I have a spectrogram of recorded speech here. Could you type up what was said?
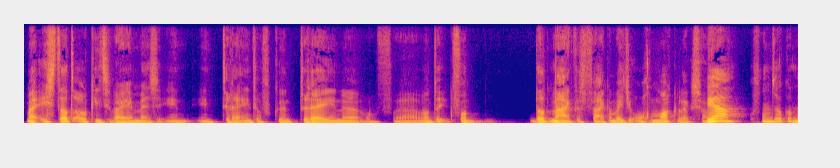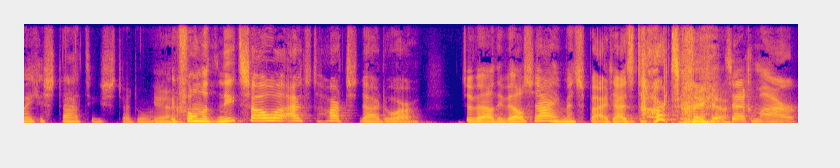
Maar is dat ook iets waar je mensen in, in traint of kunt trainen? Of, want ik vond, dat maakt het vaak een beetje ongemakkelijk. Zo. ja, ik vond het ook een beetje statisch daardoor. Ja. Ik vond het niet zo uit het hart daardoor. Terwijl die wel zei, met spijt uit het hart. ja. zeg maar.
